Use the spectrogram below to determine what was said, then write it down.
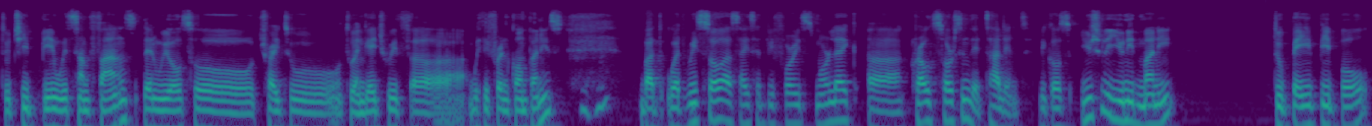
to chip in with some funds. Then we also try to to engage with uh, with different companies. Mm-hmm. But what we saw, as I said before, it's more like uh, crowdsourcing the talent because usually you need money to pay people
